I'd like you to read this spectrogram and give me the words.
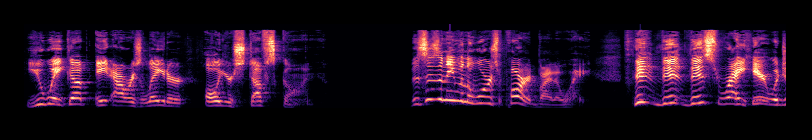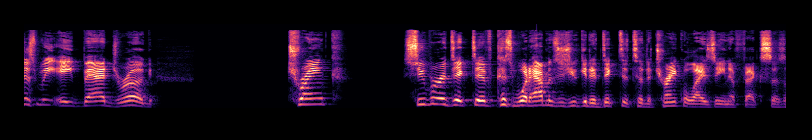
You wake up eight hours later, all your stuff's gone. This isn't even the worst part, by the way. This right here would just be a bad drug. Tranq, super addictive, because what happens is you get addicted to the tranquilizing effects as,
